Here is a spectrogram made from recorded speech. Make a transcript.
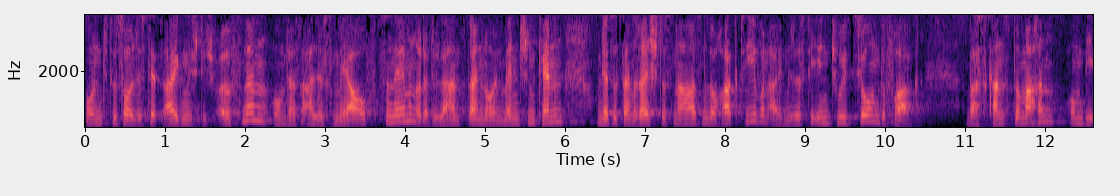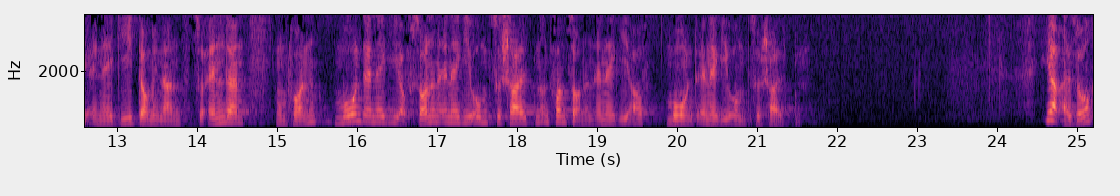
und du solltest jetzt eigentlich dich öffnen, um das alles mehr aufzunehmen, oder du lernst einen neuen Menschen kennen und jetzt ist dein rechtes Nasenloch aktiv und eigentlich ist die Intuition gefragt. Was kannst du machen, um die Energiedominanz zu ändern, um von Mondenergie auf Sonnenenergie umzuschalten und von Sonnenenergie auf Mondenergie umzuschalten? Ja, also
